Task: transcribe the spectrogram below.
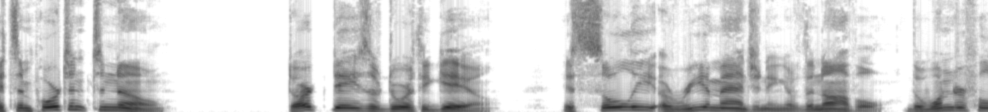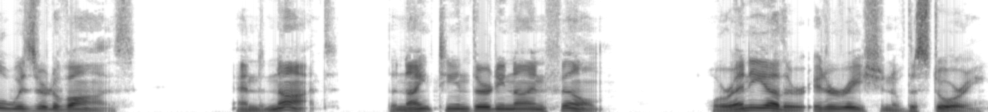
It's important to know Dark Days of Dorothy Gale is solely a reimagining of the novel The Wonderful Wizard of Oz, and not the 1939 film or any other iteration of the story.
